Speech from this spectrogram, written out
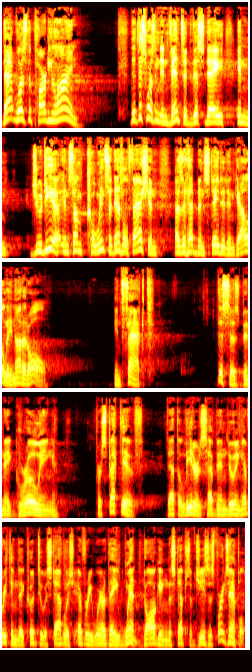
That was the party line. This wasn't invented this day in Judea in some coincidental fashion as it had been stated in Galilee, not at all. In fact, this has been a growing perspective that the leaders have been doing everything they could to establish everywhere they went, dogging the steps of Jesus. For example,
